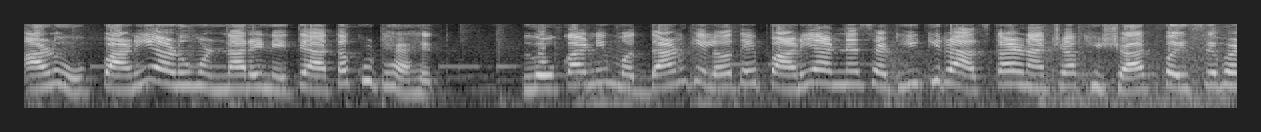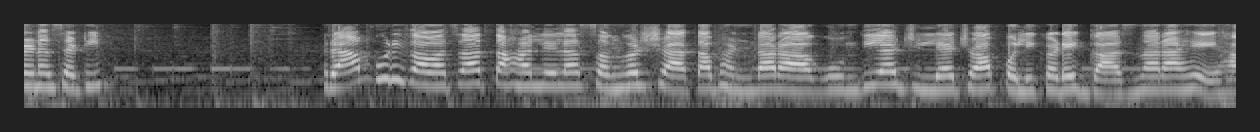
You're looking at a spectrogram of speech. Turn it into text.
आणू पाणी आणू म्हणणारे नेते आता कुठे आहेत? लोकांनी मतदान केलं ते पाणी आणण्यासाठी की राजकारणाच्या खिशात पैसे भरण्यासाठी? रामपुरी गावाचा तहानलेला संघर्ष आता भंडारा. गोंदिया जिल्ह्याच्या पलीकडे गाजणार आहे. हा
